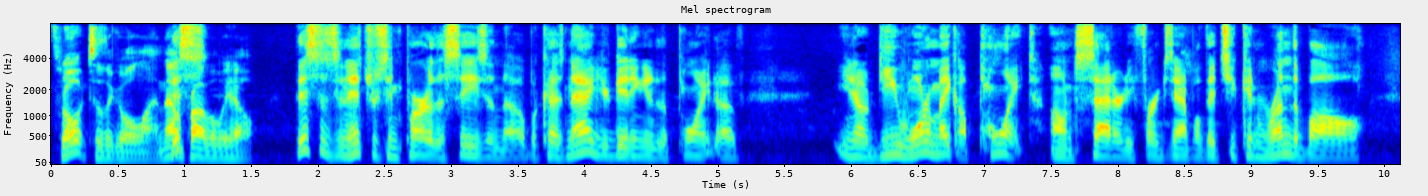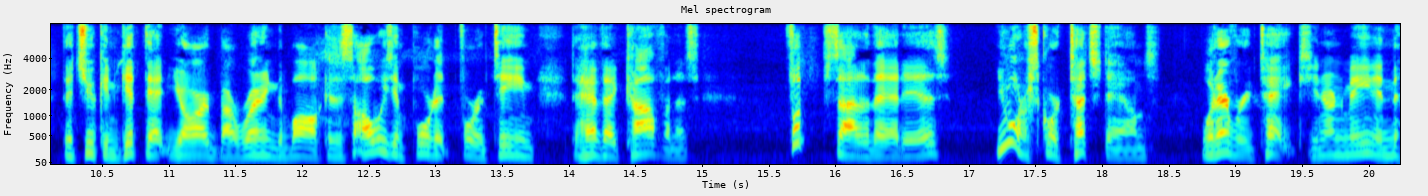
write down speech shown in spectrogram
throw it to the goal line. That would This- probably help. this is an interesting part of the season, though, because now you're getting into the point of, you know, do you want to make a point on Saturday, for example, that you can run the ball, that you can get that yard by running the ball? Because it's always important for a team to have that confidence. Flip side of that is you want to score touchdowns, whatever it takes. You know what I mean? And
